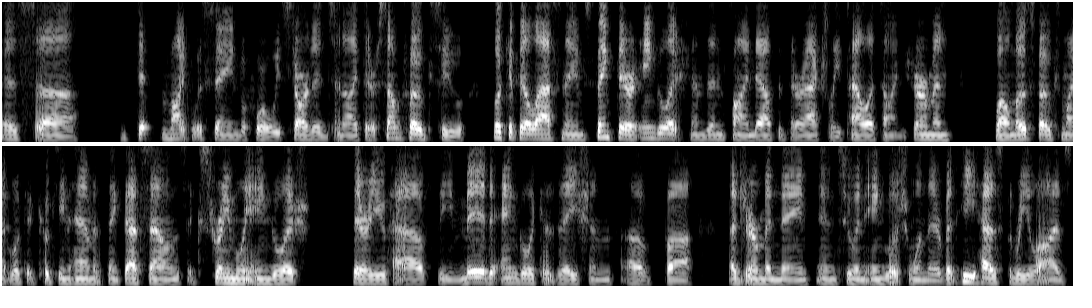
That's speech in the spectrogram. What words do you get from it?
as uh, Mike was saying before we started tonight, there are some folks who look at their last names, think they're English, and then find out that they're actually Palatine German. While most folks might look at Cookingham and think that sounds extremely English. There you have the mid Anglicization of uh, a German name into an English one there, but he has three lives.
